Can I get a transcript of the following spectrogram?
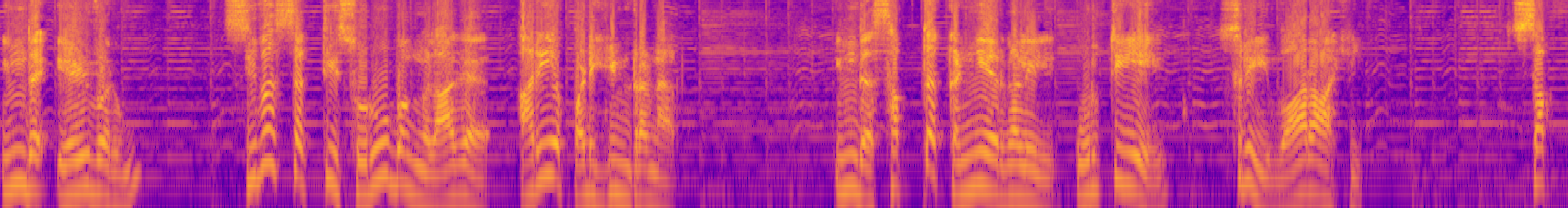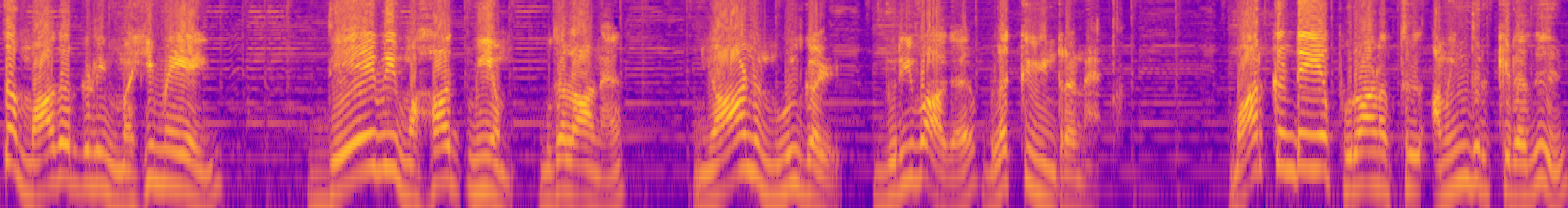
இந்த ஏழ்வரும் சிவசக்தி சுரூபங்களாக அறியப்படுகின்றனர். இந்த சப்த கன்னியர்களில் ஒருத்தியே ஸ்ரீ வாராகி. சப்த மாதர்களின் மகிமையை தேவி மகாத்மியம் முதலான ஞான நூல்கள் விரிவாக விளக்குகின்றன. மார்க்கண்டேய புராணத்தில் அமைந்திருக்கிறது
